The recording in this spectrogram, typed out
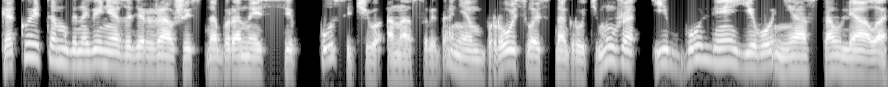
какое-то мгновение задержавшись на баронессе, после чего она с рыданием бросилась на грудь мужа и более его не оставляла.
